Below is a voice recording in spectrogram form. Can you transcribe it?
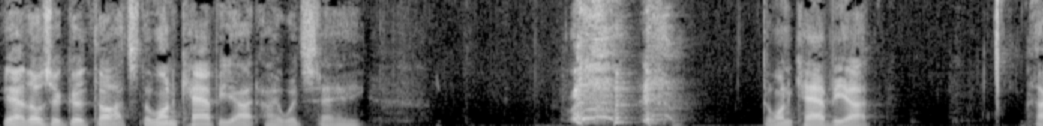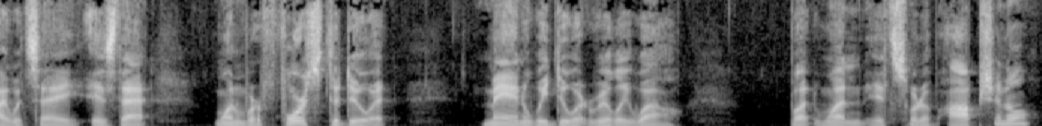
Yeah, those are good thoughts. The one caveat I would say, the one caveat I would say is that when we're forced to do it, man, we do it really well. But when it's sort of optional,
